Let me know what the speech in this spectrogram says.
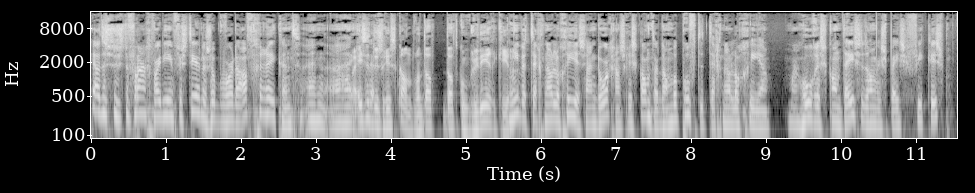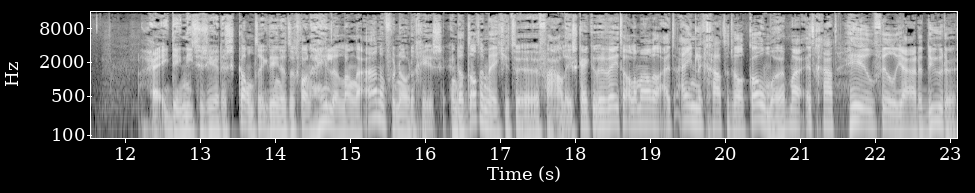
Ja, dus dus de vraag waar die investeerders op worden afgerekend. En, eh, Maar is het dus riskant? Want dat, dat concludeer ik hier. Nieuwe technologieën zijn doorgaans riskanter dan beproefde technologieën. Maar hoe riskant deze dan weer specifiek is. Eh, Ik denk niet zozeer riskant. Ik denk dat er gewoon hele lange adem voor nodig is. En dat dat een beetje het eh, verhaal is. Kijk, we weten allemaal wel, uiteindelijk gaat het wel komen. Maar het gaat heel veel jaren duren.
